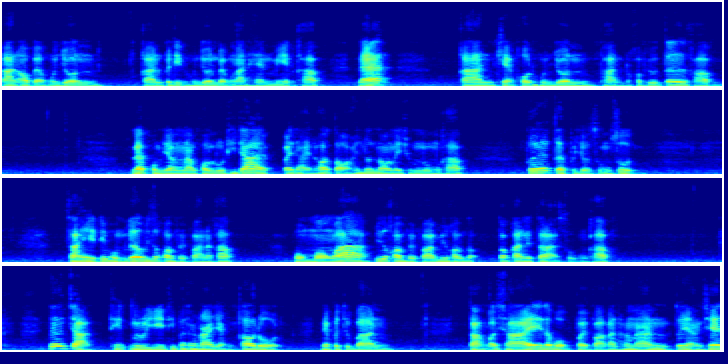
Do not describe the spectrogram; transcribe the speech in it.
การออกแบบหุ่นยนต์ การประดิษฐ์หุ่นยนต์แบบงานแฮนด์เมดครับ และการเขียนโค้ดหุ่นยนต์ผ่านคอมพิวเตอร์ครับ และผมยังนำความรู้ที่ได้ไปถ่ายทอดต่อให้รุ่นน้องในชุมนุมครับ เพื่อให้เกิดประโยชน์สูงสุด สาเหตุที่ผมเลือกวิศวกรไฟฟ้านะครับ ผมมองว่าวิศวกรไฟฟ้ามีความต้องการในตลาดสูงครับ เนื่องจากเทคโนโลยีที่พัฒนาอย่างก้าวโดด ในปัจจุบัน ต่างก็ใช้ระบบไฟฟ้ากันทั้งนั้น ตัวอย่างเช่น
